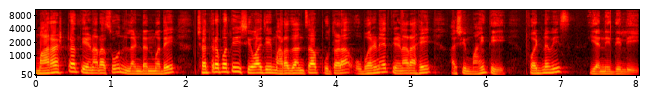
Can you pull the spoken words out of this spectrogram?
महाराष्ट्रात येणार असून लंडनमध्ये छत्रपती शिवाजी महाराजांचा पुतळा उभारण्यात येणार आहे अशी माहिती फडणवीस यांनी दिली.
